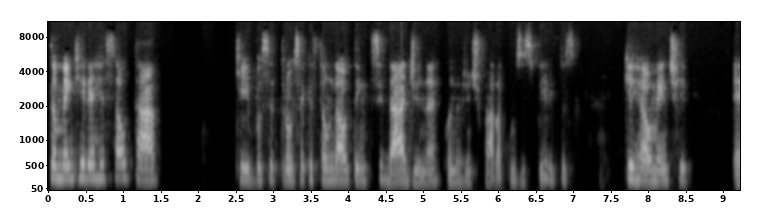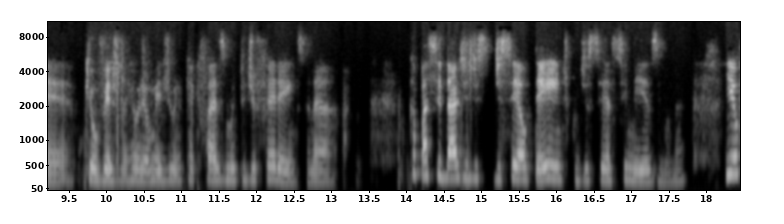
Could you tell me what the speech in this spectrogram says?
também queria ressaltar que você trouxe a questão da autenticidade, né, quando a gente fala com os espíritos, que realmente é, o que eu vejo na reunião mediúnica é que faz muito diferença, né? A capacidade de, de ser autêntico, de ser a si mesmo, né? E eu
